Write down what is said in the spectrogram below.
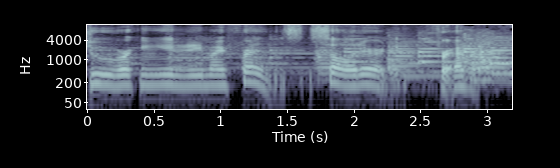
Do a working unity, my friends. Solidarity. Forever.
